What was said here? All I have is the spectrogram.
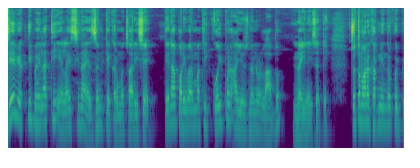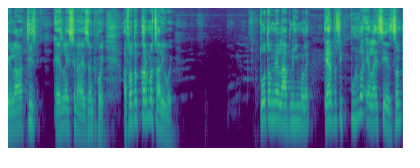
જે વ્યક્તિ પહેલાંથી એલઆઈસીના એજન્ટ કે કર્મચારી છે, તેના પરિવારમાંથી કોઈ પણ આ યોજનાનો લાભ નહીં લઈ શકે. જો તમારા ઘરની અંદર કોઈ પહેલાંથી જ એલઆઈસીના એજન્ટ હોય અથવા તો કર્મચારી હોય, તો તમને લાભ નહીં મળે. ત્યાર પછી પૂર્વ એલઆઈસી એજન્ટ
